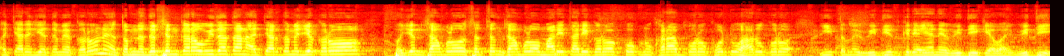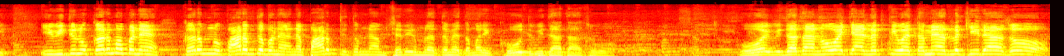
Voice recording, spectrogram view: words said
અત્યારે જે તમે કરો ને, તમને દર્શન કરાવો વિધાતાને અત્યારે તમે જે કરો, ભજન સાંભળો, સત્સંગ સાંભળો, મારી તારી કરો, કોકનું ખરાબ કરો, ખોટું સારું કરો એ તમે વિધિ કર્યા, એને વિધિ કહેવાય, વિધિ. એ વિધિનું કર્મ બને, કર્મનું પારબ્ધ બને અને પારબ્ધથી તમને આમ શરીર મળે, તમે તમારી ખુદ વિધાતા છો. હોય વિધાતા ન હોય, ક્યાંય લખતી હોય, તમે જ લખી રહ્યા છો.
